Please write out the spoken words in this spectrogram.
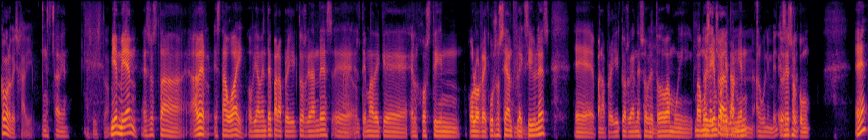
¿Cómo lo ves, Javi? Está bien. ¿Has visto? Bien, bien, eso está. A ver, está guay. Obviamente, para proyectos grandes, eh, Claro. el tema de que el hosting o los recursos sean Mm. flexibles, eh, para proyectos grandes, sobre Mm. todo, va muy, va ¿Tú muy has bien hecho porque algún, también algún invento es eso, como. ¿Eh?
